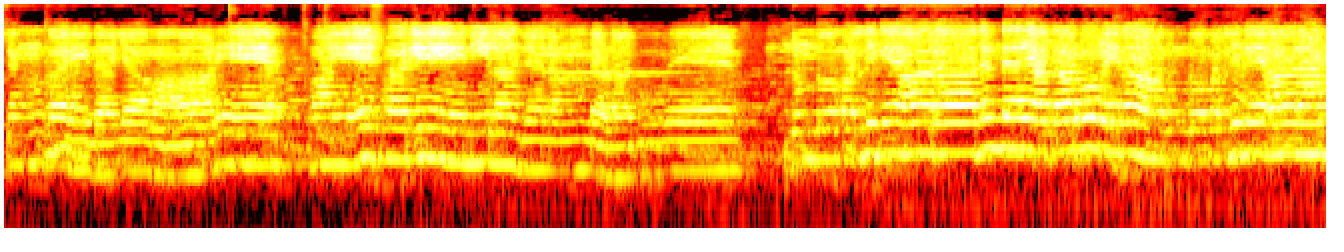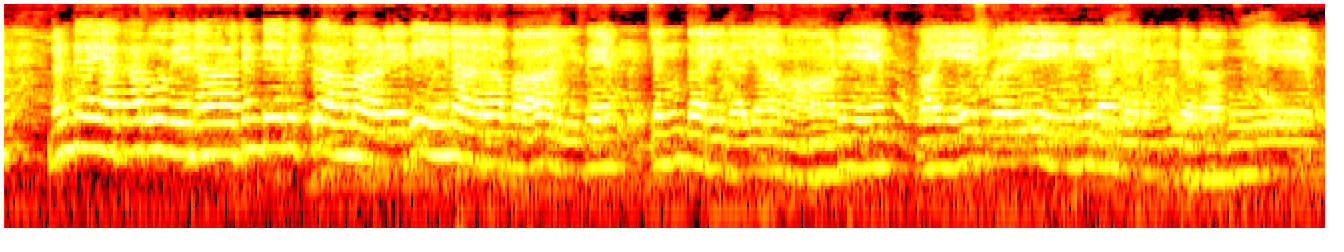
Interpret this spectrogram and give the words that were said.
ಶಂಕರಿ ದಯ ಮಾಡೆ ಮಹೇಶ್ವರೇ ನೀಲಾಂಜನಂ ಬೆಳಗುವೆ. ದುಂಡು ಮಲ್ಲಿಗೆ ಹಾರ, ದಂಡೆಯ ತರುವೆನ, ದುಂಡು ಮಲ್ಲಿಗೆ ಹಾರ, ದಂಡೆಯ ತರುವೆನ, ಚಂಡಿ ಮಿತ್ರ ಮಾಡೆ ದೀನರ ಪಾಲಿಸೆ. ಶಂಕರಿ ದಯ ಮಾಡೆ ಮಹೇಶ್ವರಿ ನೀಲಜನಂ ಬೆಳಗುವೆ.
